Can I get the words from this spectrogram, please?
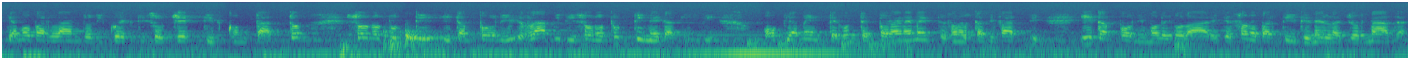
stiamo parlando di questi soggetti di contatto, sono tutti i tamponi rapidi, sono tutti negativi. Ovviamente contemporaneamente sono stati fatti i tamponi molecolari che sono partiti nella giornata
